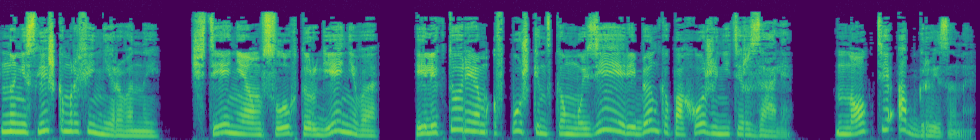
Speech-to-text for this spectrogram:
но не слишком рафинированный. Чтением вслух Тургенева и лекторием в Пушкинском музее ребенка, похоже, не терзали. Ногти обгрызаны.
